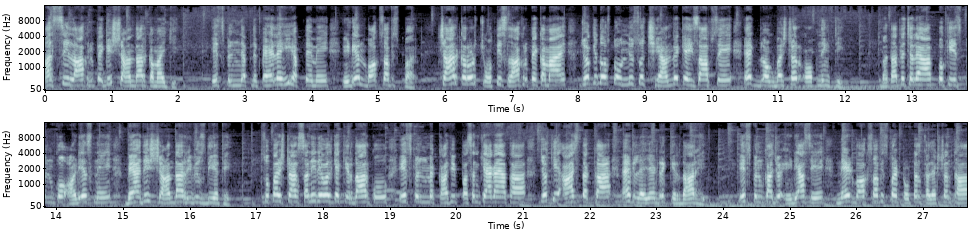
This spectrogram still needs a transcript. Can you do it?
80 लाख रुपए की शानदार कमाई की। इस फ़िल्म ने अपने पहले ही हफ़्ते में इंडियन बॉक्स ऑफ़िस पर चार करोड़ चौतीस लाख रुपए कमाए, जो कि दोस्तों उन्नीस के हिसाब से एक ब्लॉकबस्टर ओपनिंग थी। बताते चले आपको कि इस फ़िल्म को ऑडियंस ने बेहद ही शानदार रिव्यूज़ दिए थे। सुपरस्टार सनी देओल के किरदार को इस फ़िल्म में काफ़ी पसंद किया गया था, जो कि आज तक का एक लेजेंडरी किरदार है। इस फ़िल्म का जो इंडिया से नेट बॉक्स ऑफ़िस पर टोटल कलेक्शन था,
